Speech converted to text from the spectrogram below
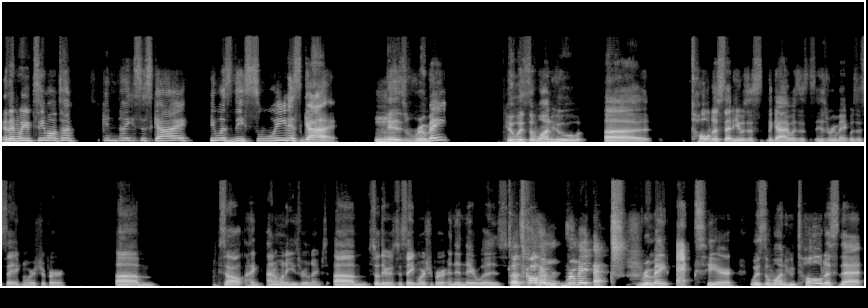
And then we'd see him all the time. Fucking nicest guy. He was the sweetest guy. Mm-hmm. His roommate who was the one who uh told us that he was a, the guy was a, his roommate was a Satan worshiper. Um, so I I don't want to use real names. Um, so there was a Satan worshiper, and then there was let's call him roommate X. Roommate X here was the one who told us that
